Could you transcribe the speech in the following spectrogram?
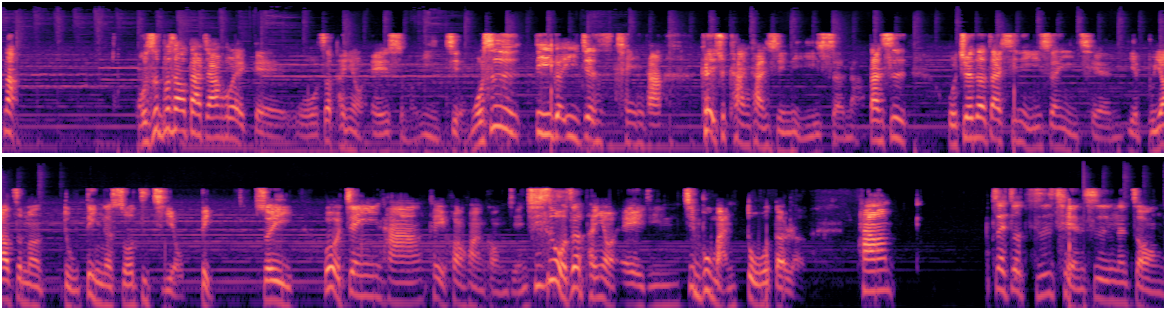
那。我是不知道大家会给我这朋友 A 什么意见。我是第一个意见是建议他可以去看看心理医生啊。但是我觉得在心理医生以前，也不要这么笃定的说自己有病。所以我有建议他可以换换空间。其实我这朋友 A 已经进步蛮多的了。他在这之前是那种，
